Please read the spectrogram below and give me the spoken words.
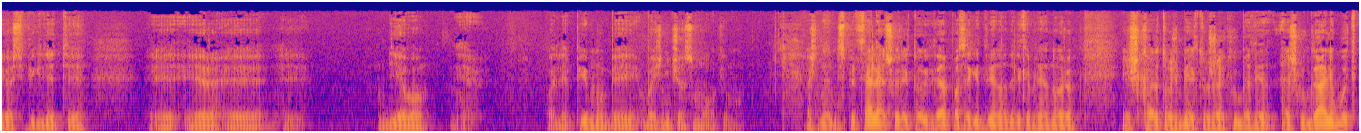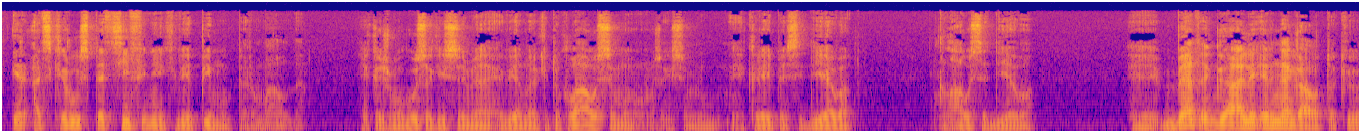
juos vykdyti e, ir Dievo paliepimų bei bažnyčios mokymų. Aš ne, specialiai, aišku, reiktų pasakyti vieną dalyką, bet nenoriu iš karto užbėgti už akių, bet, aišku, gali būti ir atskirų specifinių įkvėpimų per maldą. Ir kai žmogus, sakysime, vienu ar kitu klausimu, sakysime, kreipiasi Dievą, klausia Dievo, Bet gali ir negauti tokių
